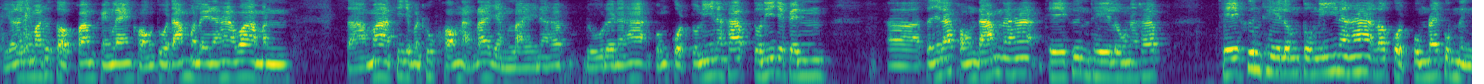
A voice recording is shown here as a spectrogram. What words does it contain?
เดี๋ยวเราจะมาทดสอบความแข็งแรงของตัวดัมมันเลยนะฮะว่ามันสามารถที่จะบรรทุกของหนักได้อย่างไรนะครับ ดูเลยนะฮะผมกดตัวนี้นะครับ ตัวนี้จะเป็นสัญลักษณ์ของดัมนะฮะ เทขึ้นเทลงนะครับ เทขึ้นเทลงตรงนี้นะฮะ เรากดปุ่มใดปุ่มหนึ่ง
